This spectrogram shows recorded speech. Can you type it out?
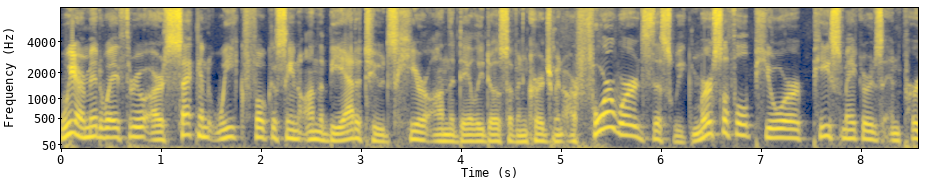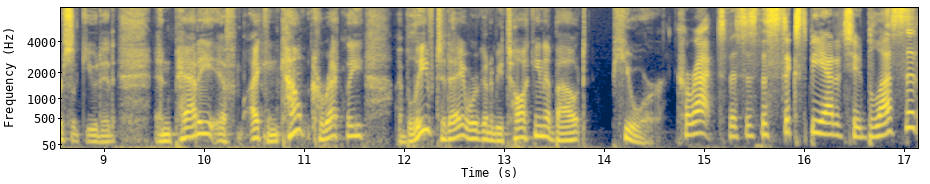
We are midway through our second week focusing on the Beatitudes here on the Daily Dose of Encouragement. Our four words this week merciful, pure, peacemakers, and persecuted. And Patty, if I can count correctly, I believe today we're going to be talking about pure. Correct. This is the sixth beatitude. Blessed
